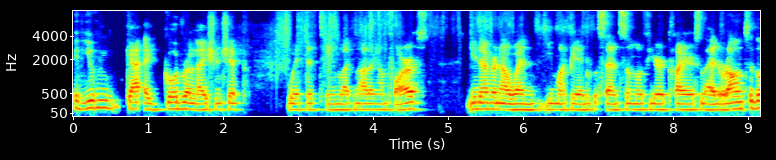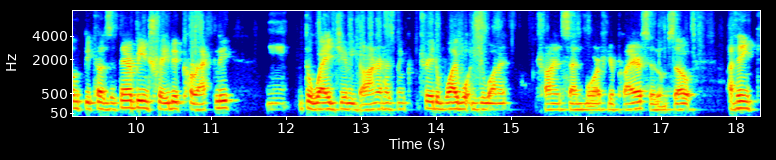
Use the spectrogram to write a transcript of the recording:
if you can get a good relationship with a team like Nottingham Forest, you never know when you might be able to send some of your players later on to them because if they're being treated correctly, mm. the way Jimmy Garner has been treated, why wouldn't you want to try and send more of your players to them? So I think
